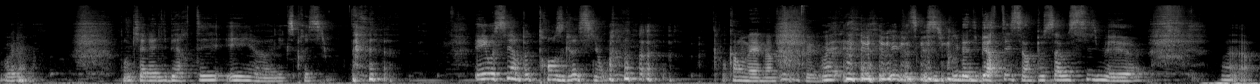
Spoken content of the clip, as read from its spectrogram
voilà. Donc il y a la liberté et euh, l'expression. et aussi un peu de transgression. Quand même, un petit peu. Ouais. oui, parce que du coup, la liberté, c'est un peu ça aussi, mais euh, voilà.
